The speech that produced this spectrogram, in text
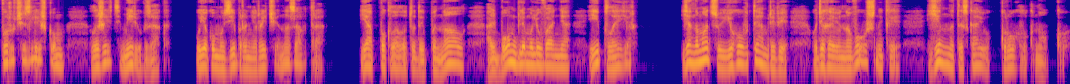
Поруч із ліжком лежить мій рюкзак, у якому зібрані речі на завтра. Я поклала туди пенал, альбом для малювання і плеєр. Я намацую його в темряві, одягаю навушники і натискаю круглу кнопку.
